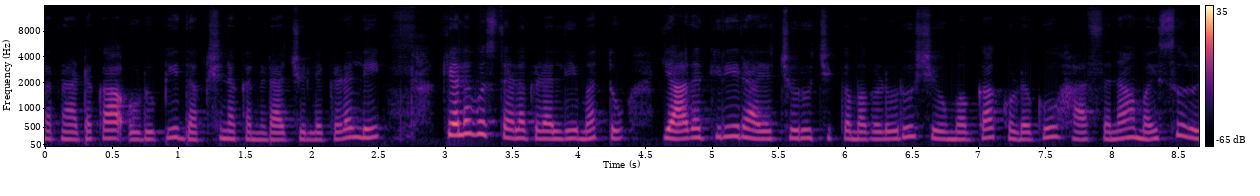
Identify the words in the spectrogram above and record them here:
ಕರ್ನಾಟಕ, ಉಡುಪಿ, ದಕ್ಷಿಣ ಕನ್ನಡ ಜಿಲ್ಲೆಗಳಲ್ಲಿ ಕೆಲವು ಸ್ಥಳಗಳಲ್ಲಿ ಮತ್ತು ಯಾದಗಿರಿ, ರಾಯಚೂರು, ಚಿಕ್ಕಮಗಳೂರು, ಶಿವಮೊಗ್ಗ, ಕೊಡಗು, ಹಾಸನ, ಮೈಸೂರು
